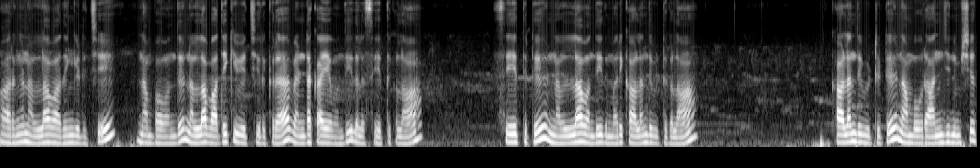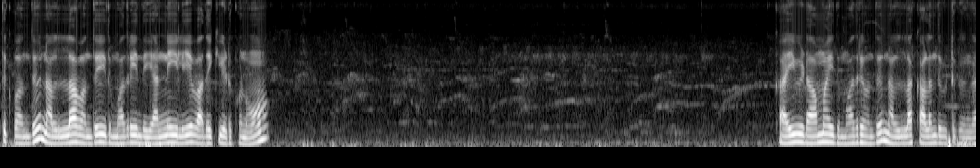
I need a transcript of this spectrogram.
பாருங்கள் நல்லா வதங்கிடுச்சு. நம்ம வந்து நல்லா வதக்கி வச்சுருக்கிற வெண்டைக்காயை வந்து இதில் சேர்த்துக்கலாம். சேர்த்துட்டு நல்லா வந்து இது மாதிரி கலந்து விட்டுக்கலாம். கலந்து விட்டுட்டு நம்ம ஒரு அஞ்சு நிமிஷத்துக்கு வந்து நல்லா வந்து இது மாதிரி இந்த எண்ணெயிலேயே வதக்கி எடுக்கணும். கைவிடாமல் இது மாதிரி வந்து நல்லா கலந்து விட்டுக்குங்க.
